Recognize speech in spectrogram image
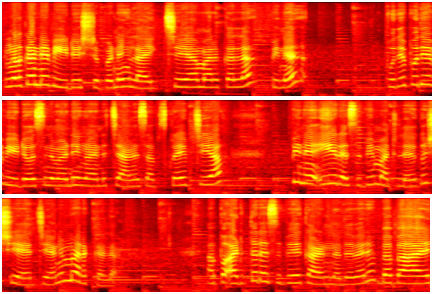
നിങ്ങൾക്ക് എന്റെ വീഡിയോ ഇഷ്ടപ്പെട്ടെങ്കിൽ ലൈക്ക് ചെയ്യാൻ മറക്കല്ല. പിന്നെ പുതിയ പുതിയ വീഡിയോസിന് വേണ്ടി നിങ്ങൾ എന്റെ ചാനൽ സബ്സ്ക്രൈബ് ചെയ്യുക. പിന്നെ ഈ റെസിപ്പി മറ്റുള്ളവർക്ക് ഷെയർ ചെയ്യാനും മറക്കല്ല. അപ്പോൾ അടുത്ത റെസിപ്പിയെ കാണുന്നത് വരെ ബ ബായ്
